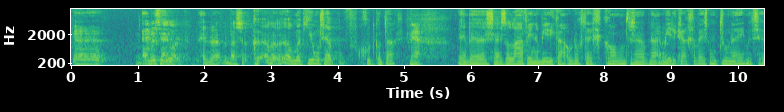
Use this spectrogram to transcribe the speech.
Eh, en dat was heel leuk. En we was ook met die jongens heel goed contact. Ja. En we zijn ze later in Amerika ook nog tegengekomen. We zijn ook naar Amerika geweest met een tournee met. Outside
